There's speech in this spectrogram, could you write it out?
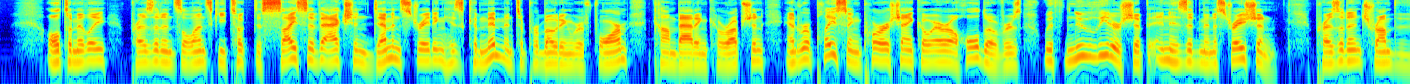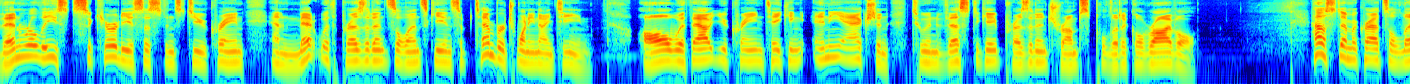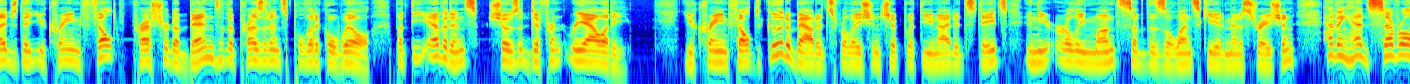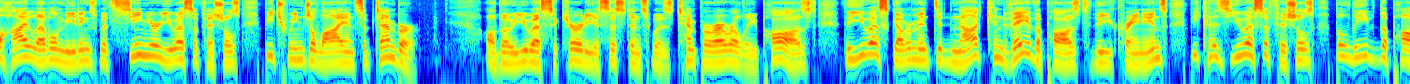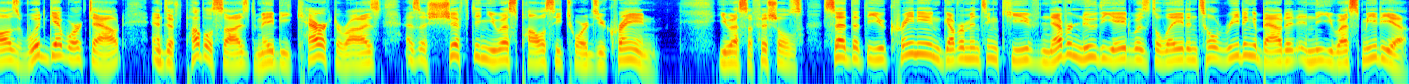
Ultimately, President Zelensky took decisive action demonstrating his commitment to promoting reform, combating corruption, and replacing Poroshenko era holdovers with new leadership in his administration. President Trump then released security assistance to Ukraine and met with President Zelensky in September 2019 all without Ukraine taking any action to investigate President Trump's political rival. House Democrats allege that Ukraine felt pressure to bend to the president's political will, but the evidence shows a different reality. Ukraine felt good about its relationship with the United States in the early months of the Zelensky administration, having had several high level meetings with senior U.S. officials between July and September. Although U.S. security assistance was temporarily paused, the U.S. government did not convey the pause to the Ukrainians because U.S. officials believed the pause would get worked out and, if publicized, may be characterized as a shift in U.S. policy towards Ukraine. U.S. officials said that the Ukrainian government in Kiev never knew the aid was delayed until reading about it in the U.S. media.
